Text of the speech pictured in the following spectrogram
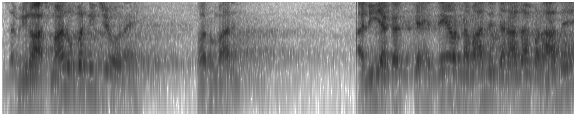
ज़मीन आसमान ऊपर नीचे हो रहे हैं। और हमारे अली अगर कह दें और नमाज़ जनाजा पढ़ा दें।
